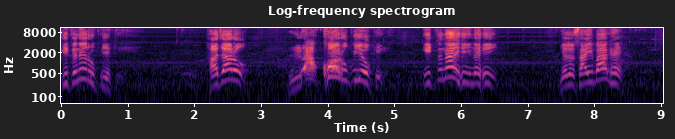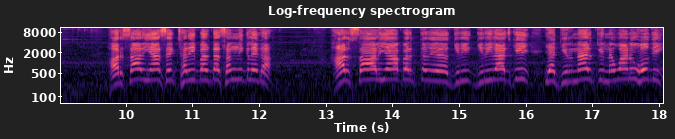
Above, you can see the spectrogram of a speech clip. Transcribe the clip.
कितने रुपये की? हज़ारों, लाखों रुपयों की। इतना ही नहीं। ये तो साईबाग है, हर साल यहाँ से छरी पलटा संघ निकलेगा। हर साल यहाँ पर गिरी गिरिराज की या गिरनार की नवाणु होगी।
